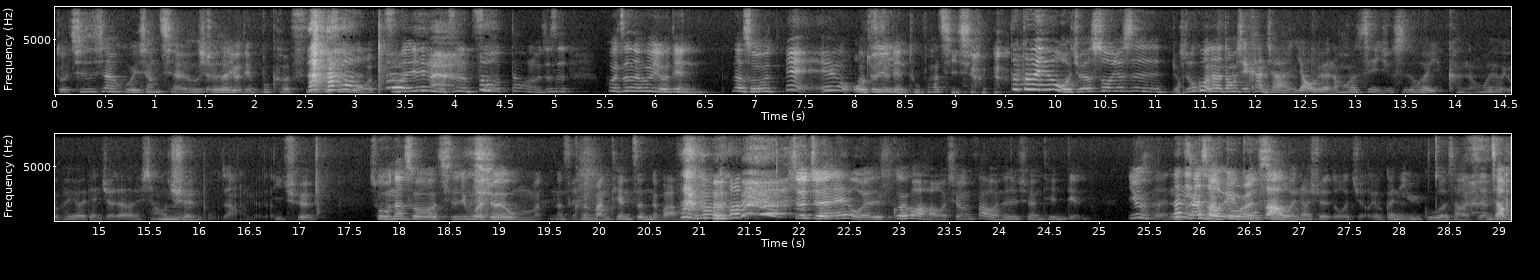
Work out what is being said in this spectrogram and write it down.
对，其实现在回想起来，我会觉得有点不可思议，就是我真的，哎、我真的做到了，就是会真的会有点，那时候因为因为我觉得有点突发奇想。对对，因为我觉得说就是，如果那个东西看起来很遥远，然后自己就是会可能会有会有点觉得想要却步这样，觉得。的确，所以我那时候其实我也觉得我们那可能蛮天真的吧，就觉得哎、我规划好，我喜欢法文那就喜欢甜点，因为那你那时候预估法文要学多久？有跟你预估的差时间差不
